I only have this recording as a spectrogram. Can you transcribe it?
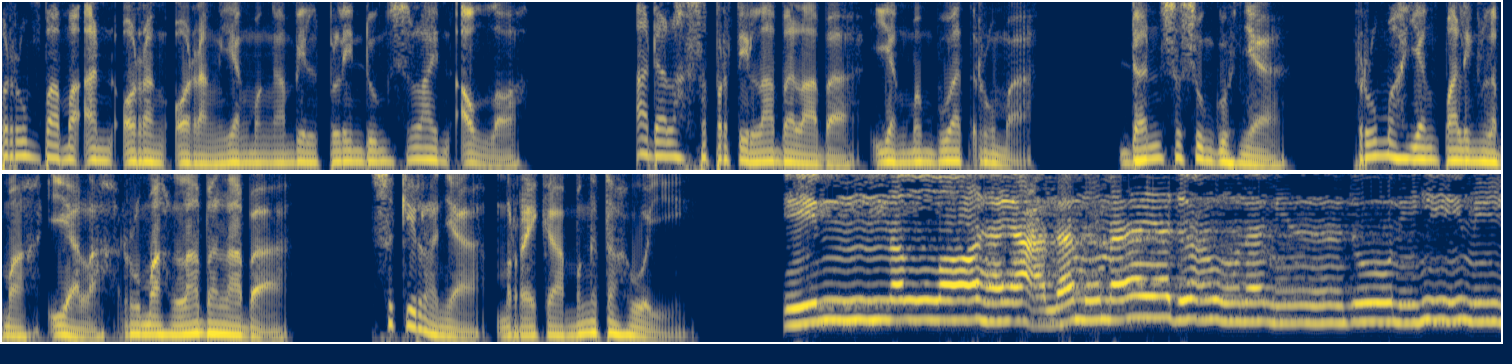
Perumpamaan orang-orang yang mengambil pelindung selain Allah adalah seperti laba-laba yang membuat rumah. Dan sesungguhnya, rumah yang paling lemah ialah rumah laba-laba. sekiranya mereka mengetahui. Inna Allah ya'lamu ma yad'una min dunihi min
